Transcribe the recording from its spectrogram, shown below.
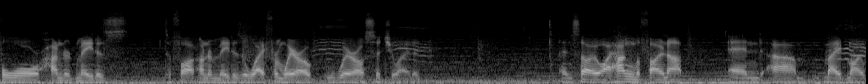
400 metres to 500 metres away from where I, where I was situated. And so I hung the phone up and um, made, my,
